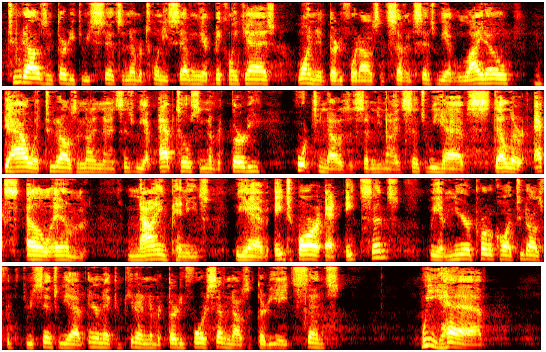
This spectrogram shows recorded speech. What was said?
two dollars and thirty three cents. At number twenty seven, we have Bitcoin Cash one hundred thirty four dollars and seven cents. We have Lido DAO at two dollars and ninety nine cents. We have Aptos at number thirty. $14.79. We have Stellar XLM, 9 pennies. We have H bar at 8 cents. We have Near Protocol at $2.53. We have Internet Computer at number 34, $7.38. We have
